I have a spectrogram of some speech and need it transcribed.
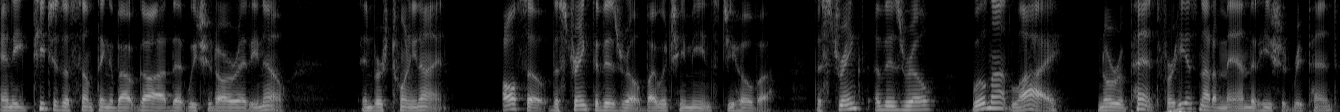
And he teaches us something about God that we should already know. In verse 29, also the strength of Israel, by which he means Jehovah. The strength of Israel will not lie, nor repent, for he is not a man that he should repent.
